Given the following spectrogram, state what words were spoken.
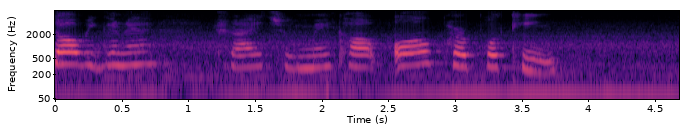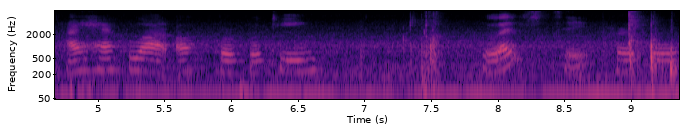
So we're gonna try to make up all purple team. I have a lot of purple team. Let's take purple.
